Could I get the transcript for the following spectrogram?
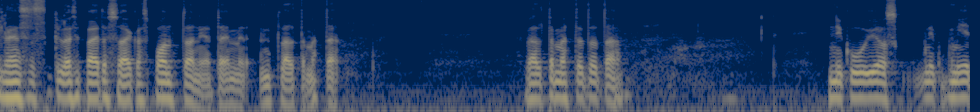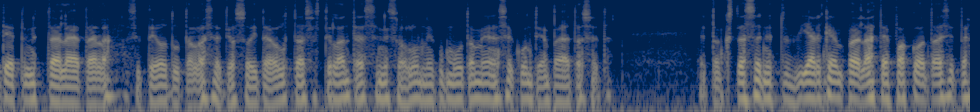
yleensä kyllä se päätös on aika spontaani, että emme nyt välttämättä, välttämättä tota, niin kuin jos niin kuin mietin, että nyt täällä ja täällä sitten joutuu tällaiseen, että jos on itse ollut tässä tilanteessa, niin se on ollut niin kuin muutamien sekuntien päätös, että, että onko tässä nyt jälkeenpäin lähteä pakoon tai sitten,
